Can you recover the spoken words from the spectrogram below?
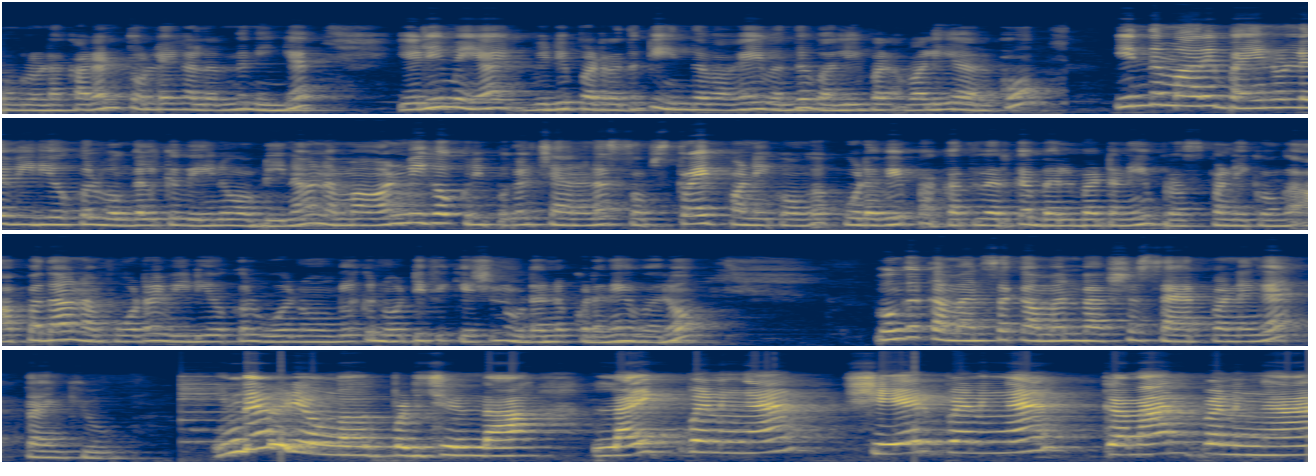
உங்களோட கடன் தொல்லைகள்லேருந்து நீங்கள் எளிமையாக விடுபடுறதுக்கு இந்த வகை வந்து வழி வழியாக இருக்கும். இந்த மாதிரி பயனுள்ள வீடியோக்கள் உங்களுக்கு வேணும் அப்படின்னா நம்ம ஆன்மீக குறிப்புகள் சேனலை சப்ஸ்கிரைப் பண்ணிக்கோங்க. கூடவே பக்கத்தில் இருக்க பெல் பட்டனையும் ப்ரெஸ் பண்ணிக்கோங்க. அப்போ தான் நான் போடுற வீடியோக்கள் ஒ- உங்களுக்கு நோட்டிஃபிகேஷன் உடனுக்குடனே வரும். உங்கள் கமெண்ட்ஸை கமெண்ட் பாக்ஸில் ஷேர் பண்ணுங்கள் தேங்க்யூ இந்த வீடியோ உங்களுக்கு பிடிச்சிருந்தா லைக் பண்ணுங்கள் ஷேர் பண்ணுங்கள் கமெண்ட் பண்ணுங்கள்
